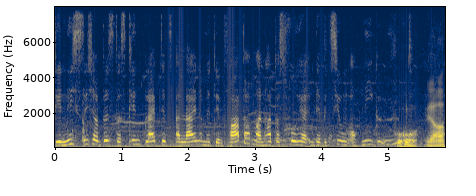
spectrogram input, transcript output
dir nicht sicher bist, das Kind bleibt jetzt alleine mit dem Vater, man hat das vorher in der Beziehung auch nie geübt. Oh, ja.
